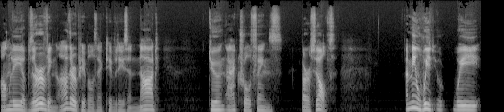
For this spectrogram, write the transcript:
only observing other people's activities and not doing actual things by ourselves. I mean, we we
